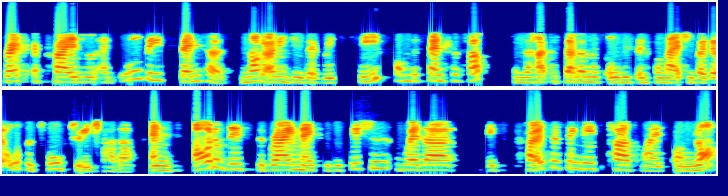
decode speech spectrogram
threat appraisal. And all these centers, not only do they receive from the central hub, from the hypothalamus all this information, but they also talk to each other. And out of this, the brain makes a decision whether it's processing these pathways or not,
